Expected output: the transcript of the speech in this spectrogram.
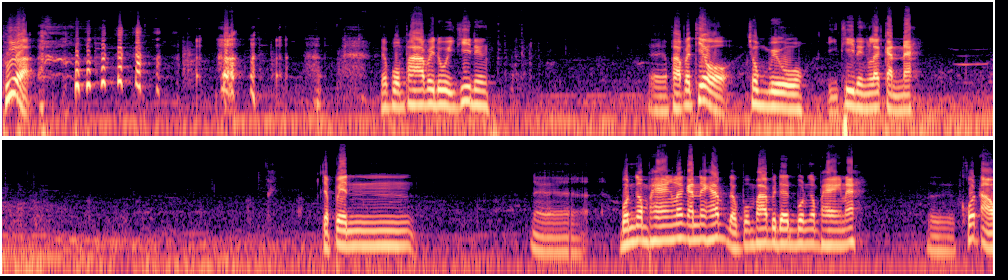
เพื่อ เดี๋ยวผมพาไปดูอีกที่หนึ่งเออพาไปเที่ยวชมวิวอีกที่หนึ่งแล้วกันนะ จะเป็นเอ่อบนกำแพงแล้วกันนะครับ เดี๋ยวผมพาไปเดินบนกำแพงนะเออโคตรเอา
